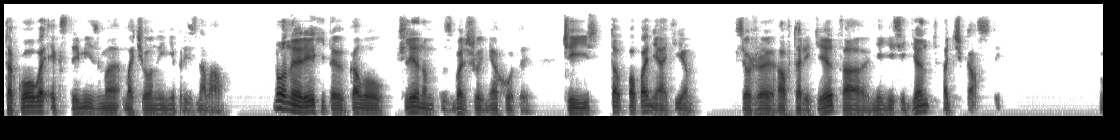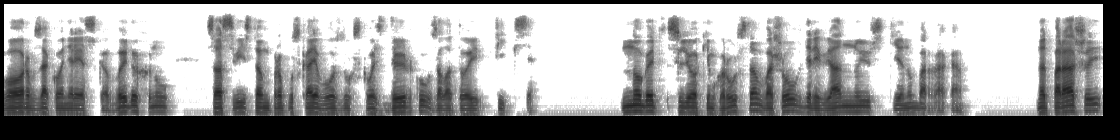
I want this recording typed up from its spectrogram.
Такого экстремизма Моченый не признавал. Он и орехи-то колол членом с большой неохотой. Чисто по понятиям. Все же авторитет, а не диссидент очкастый. Вор в законе резко выдохнул, со свистом пропуская воздух сквозь дырку в золотой фиксе. Ноготь с легким хрустом вошел в деревянную стену барака. Над парашей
